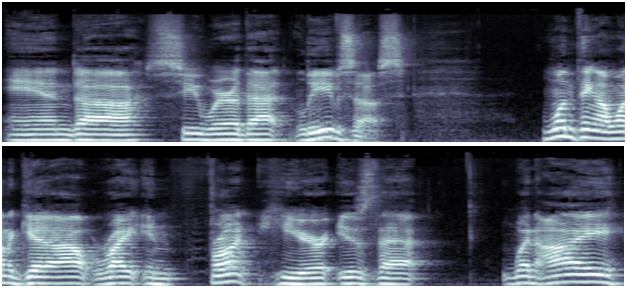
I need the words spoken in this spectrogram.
and uh, see where that leaves us. One thing I want to get out right in front here is that when I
